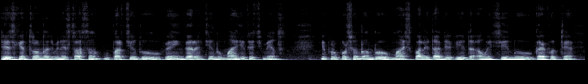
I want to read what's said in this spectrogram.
Desde que entrou na administração, o partido vem garantindo mais investimentos e proporcionando mais qualidade de vida ao ensino gaifotense.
